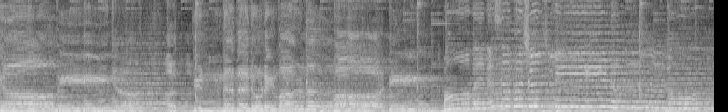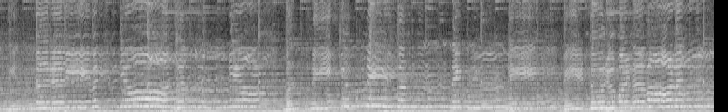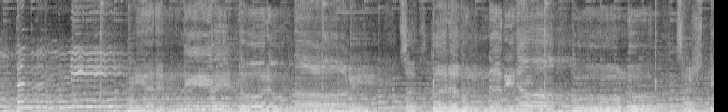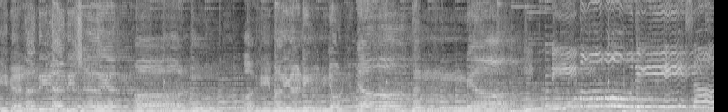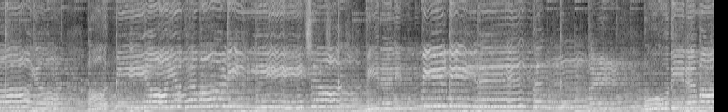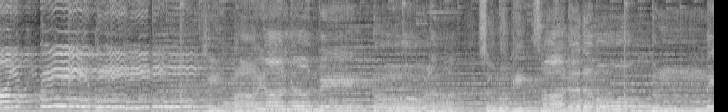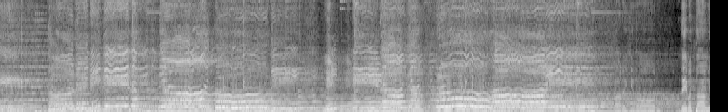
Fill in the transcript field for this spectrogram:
തിരുസഭയാമീ ഞാൻ അത്യുന്നതനുടെ മാ സത്വരമുന്നതി ഞാൻ പൂണ്ടു സൃഷ്ടികളതിലതിശയമാണ്ടു മഹിമയണിഞ്ഞോ സുമുഖി സ്വാഗതമോ നീ. ദൈവത്താൽ നീ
